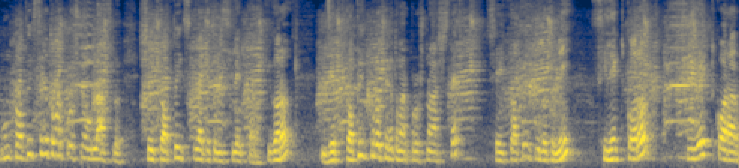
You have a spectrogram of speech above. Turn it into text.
কোন টপিকস থেকে তোমার প্রশ্নগুলো আসলো? সেই টপিকসগুলোকে তুমি সিলেক্ট করো। কি করো? যে টপিকগুলো থেকে তোমার প্রশ্ন আসছে, সেই টপিকগুলো তুমি সিলেক্ট করো। সিলেক্ট করার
